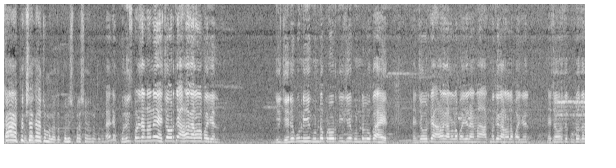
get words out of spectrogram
काय अपेक्षा काय तुम्हाला आता पोलीस प्रशासनाकडून? नाही नाही पोलीस प्रशासनाने ह्याच्यावरती आळा घालायला पाहिजे. जी जेणेकरून ही गुंड प्रवृत्ती जे गुंड लोक आहेत त्यांच्यावरती आळा घालायला पाहिजे यांना आतमध्ये घालायला पाहिजे. त्याच्यावरती कुठं तर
